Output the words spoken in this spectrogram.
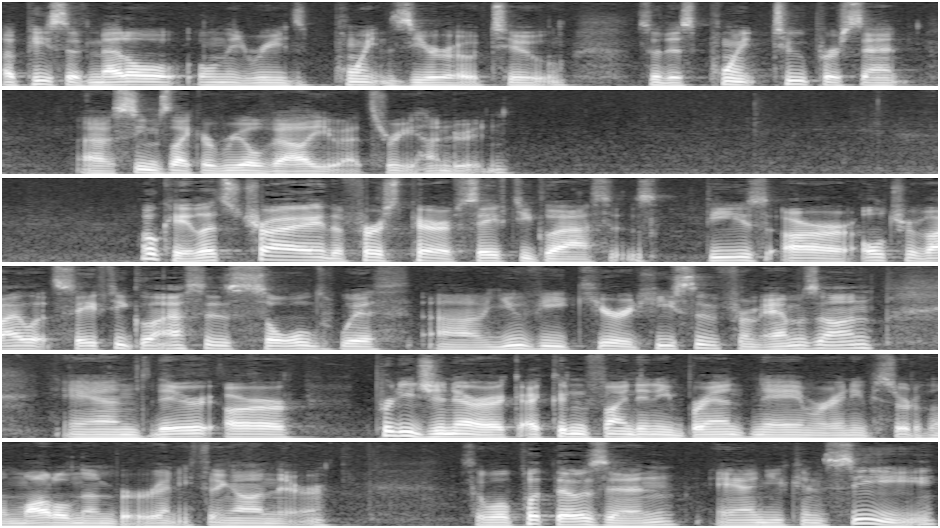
a piece of metal only reads 0.02, so this 0.2% uh, seems like a real value at 300. Okay, let's try the first pair of safety glasses. These are ultraviolet safety glasses sold with uh, UV cure adhesive from Amazon, and they are pretty generic. I couldn't find any brand name or any sort of a model number or anything on there. So we'll put those in, and you can see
